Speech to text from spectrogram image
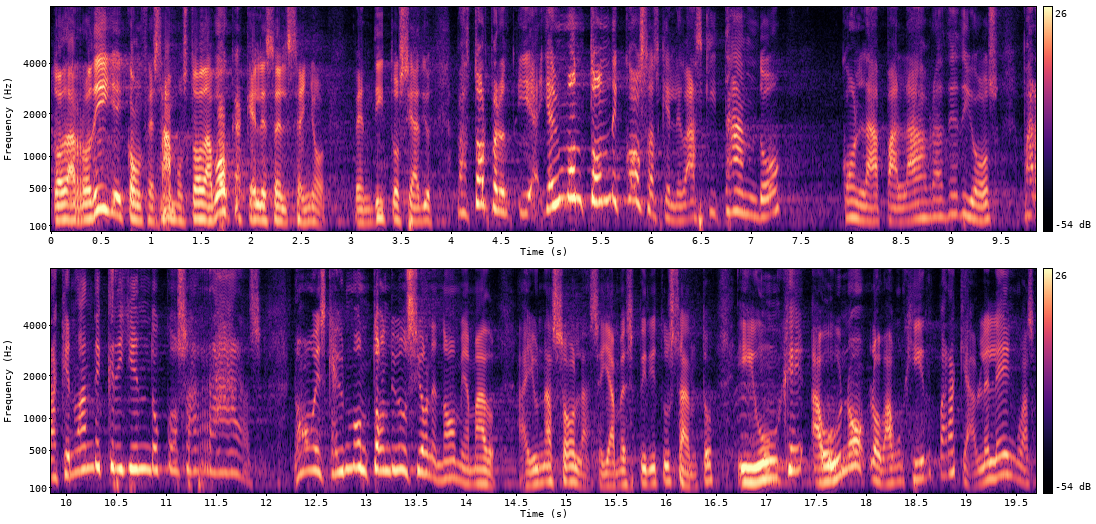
toda rodilla y confesamos toda boca que Él es el Señor. Bendito sea Dios. Pastor, pero y, hay un montón de cosas que le vas quitando con la palabra de Dios para que no ande creyendo cosas raras. No, es que hay un montón de unciones. No, mi amado, hay una sola, se llama Espíritu Santo y unge a uno, lo va a ungir para que hable lenguas,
